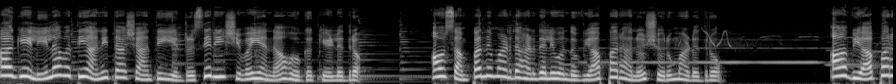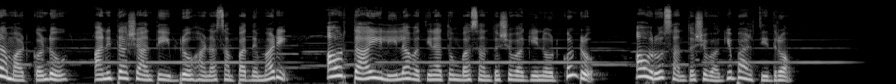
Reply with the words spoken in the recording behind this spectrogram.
ಹಾಗೆ ಲೀಲಾವತಿ, ಅನಿತಾ, ಶಾಂತಿ ಎಲ್ರೂ ಸೇರಿ ಶಿವಯ್ಯನ ಹೋಗ ಕೇಳಿದ್ರು. ಅವ್ರು ಸಂಪಾದನೆ ಮಾಡಿದ ಹಣದಲ್ಲಿ ಒಂದು ವ್ಯಾಪಾರನೂ ಶುರು ಮಾಡಿದ್ರು. ಆ ವ್ಯಾಪಾರ ಮಾಡ್ಕೊಂಡು ಅನಿತಾ, ಶಾಂತಿ ಇಬ್ರು ಹಣ ಸಂಪಾದನೆ ಮಾಡಿ ಅವ್ರ ತಾಯಿ ಲೀಲಾವತಿನ ತುಂಬಾ ಸಂತೋಷವಾಗಿ ನೋಡ್ಕೊಂಡ್ರು. ಅವರು ಸಂತೋಷವಾಗಿ ಬಾಳ್ತಿದ್ರು.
